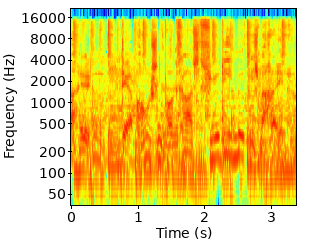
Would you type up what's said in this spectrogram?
Klimahelden, der Branchenpodcast für die MöglichmacherInnen.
